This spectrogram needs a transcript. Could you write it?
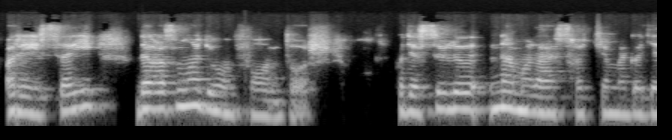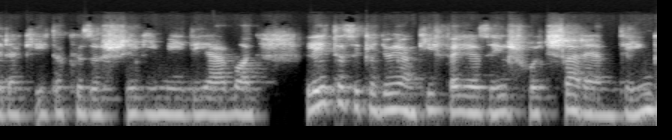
a részei, de az nagyon fontos, hogy a szülő nem alázhatja meg a gyerekét a közösségi médiában. Létezik egy olyan kifejezés, hogy sharenting,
